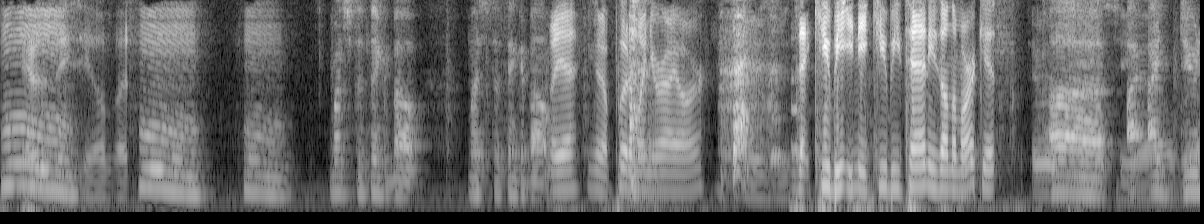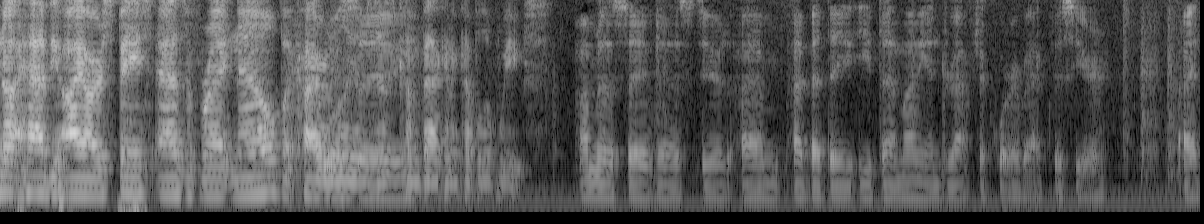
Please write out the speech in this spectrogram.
Yeah, it was Hmm. his ACL, but Hmm. Hmm. Much to think about. Much to think about. oh yeah, you know, put him on your IR. Is that QB? You need QB ten. He's on the market. Uh, ACL, I, I do bro. not have the IR space as of right now, but Kyren Williams say- does come back in a couple of weeks. I'm gonna say this, dude. I'm. I bet they eat that money and draft a quarterback this year. I think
